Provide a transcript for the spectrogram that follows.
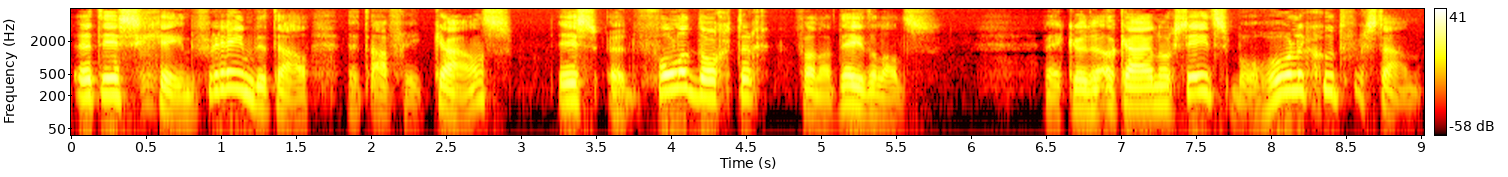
het is geen vreemde taal. Het Afrikaans is een volle dochter van het Nederlands. Wij kunnen elkaar nog steeds behoorlijk goed verstaan.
